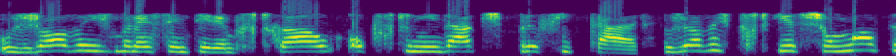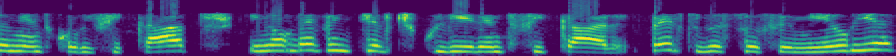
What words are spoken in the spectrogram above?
Os jovens merecem ter em Portugal oportunidades para ficar. Os jovens portugueses são altamente qualificados e não devem ter de escolher entre ficar perto da sua família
